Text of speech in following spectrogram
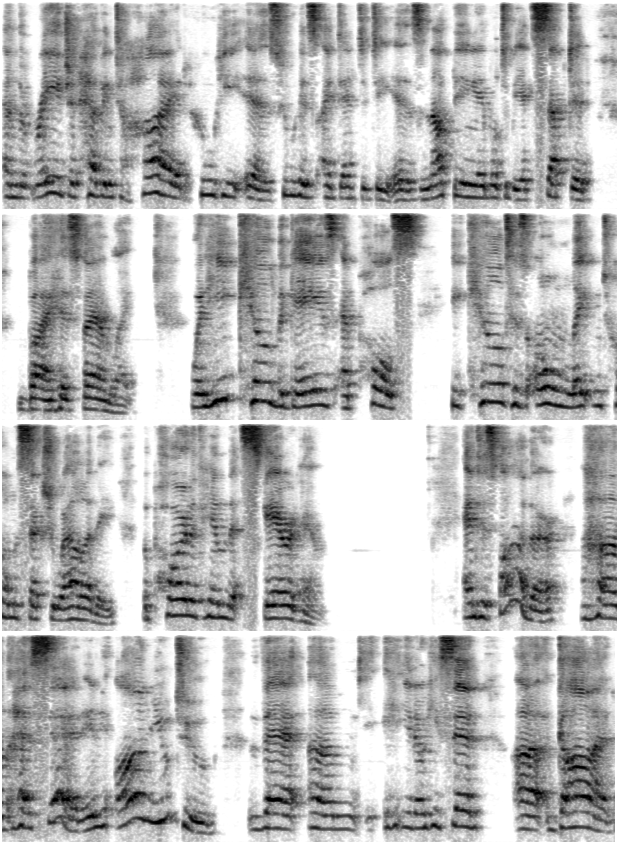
and the rage at having to hide who he is, who his identity is, not being able to be accepted by his family. When he killed the gays at Pulse, he killed his own latent homosexuality, the part of him that scared him. And his father um, has said in on YouTube that um, you know he said uh, God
